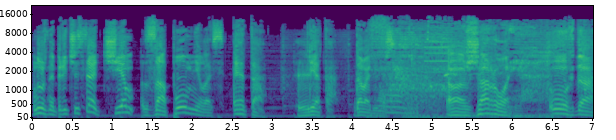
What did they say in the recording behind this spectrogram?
нужно перечислять, чем запомнилось это лето? Давай, Денис. А, Жарой. Ух, да.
